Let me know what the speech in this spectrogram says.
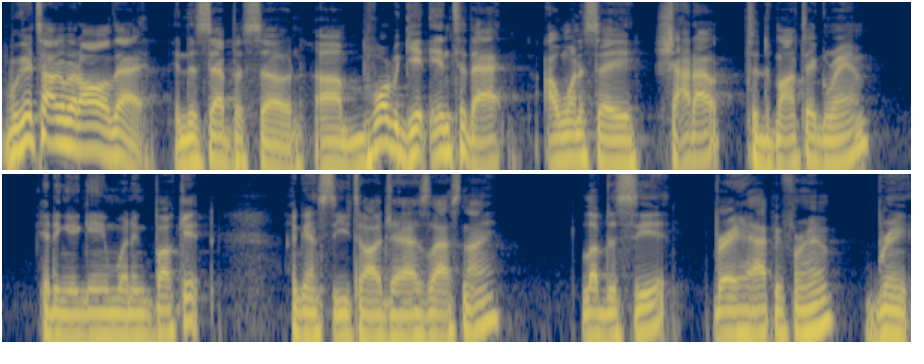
We're going to talk about all of that in this episode. Um, before we get into that, I want to say shout out to Devonte Graham hitting a game winning bucket against the Utah Jazz last night. Love to see it. Very happy for him. Bring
